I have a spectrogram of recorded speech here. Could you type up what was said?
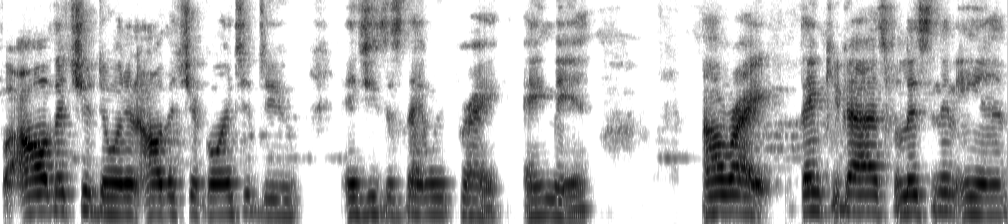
for all that you're doing and all that you're going to do. In Jesus' name we pray. Amen. All right. Thank you guys for listening in.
